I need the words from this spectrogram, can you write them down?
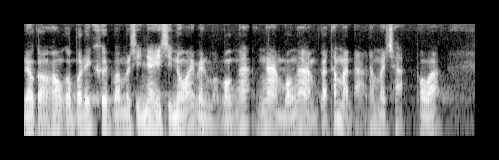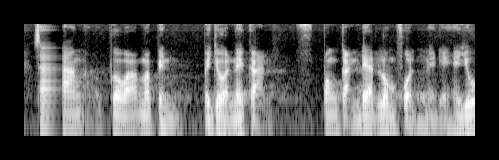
แล้วก็เฮาก็บ่ได้คิดว่ามันสิใหญ่สิน้อยแม่นบ่บ่งามงามบ่งามก็ธรรมดาธรรมชาติเพราะว่าสร้างเพื่อว่ามาเป็นประโยชน์ในการป้องกันแดดลมฝนให้เด้ให้อยู่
